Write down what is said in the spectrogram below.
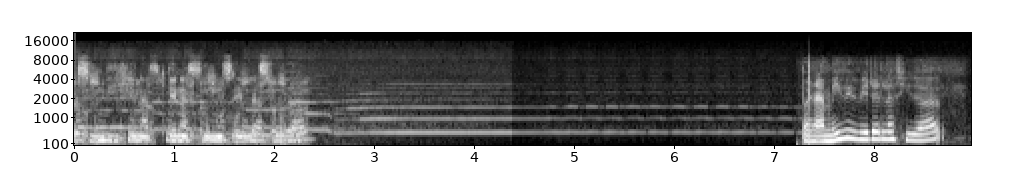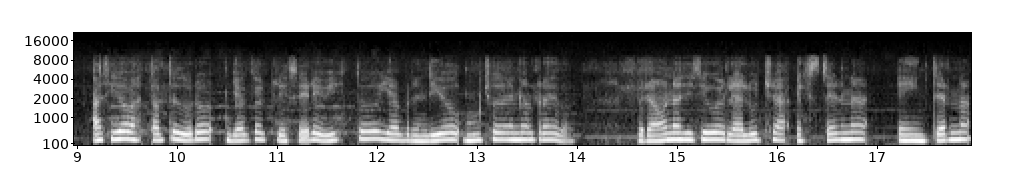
Los indígenas que nacimos en la ciudad? Para mí vivir en la ciudad Ha sido bastante duro ya que al crecer he visto y aprendido mucho de mi alrededor, pero aún así sigo en la lucha externa e interna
